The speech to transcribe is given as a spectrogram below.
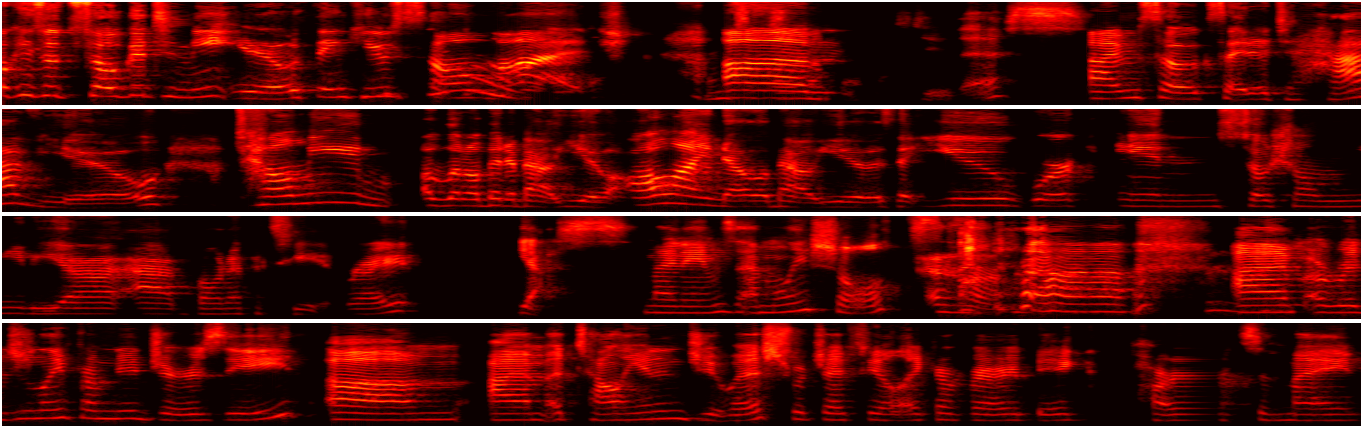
Okay, so it's so good to meet you. Thank you so much. I'm so Um, excited to do this. I'm so excited to have you. Tell me a little bit about you. All I know about you is that you work in social media at Bon Appetit, right? Yes, my name's Emily Schultz. Uh-huh. I'm originally from New Jersey. Um, I'm Italian and Jewish, which I feel like are very big parts of my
